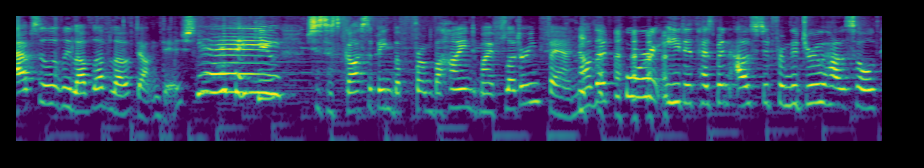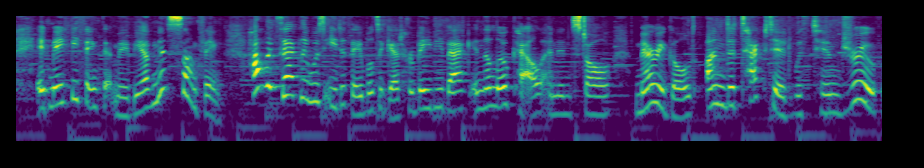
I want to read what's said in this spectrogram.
Absolutely love, love, love Downton Dish. Yay, thank you. She says, gossiping from behind my fluttering fan. Now that poor Edith has been ousted from the Drewe household, it made me think that maybe I've missed something. How exactly was Edith able to get her baby back in the locale and install Marigold undetected with Tim Drewe?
